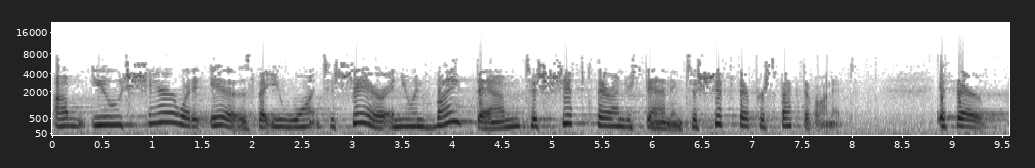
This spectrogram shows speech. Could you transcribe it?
um, you share what it is that you want to share and you invite them to shift their understanding, to shift their perspective on it. If they're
